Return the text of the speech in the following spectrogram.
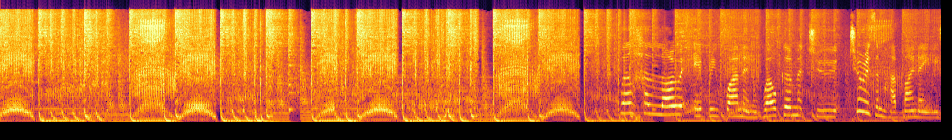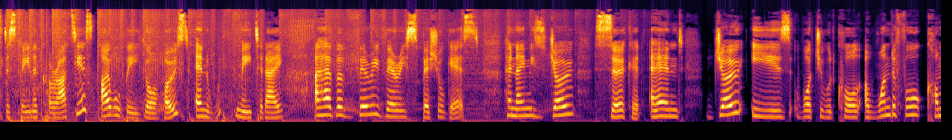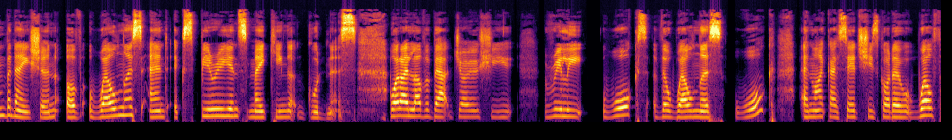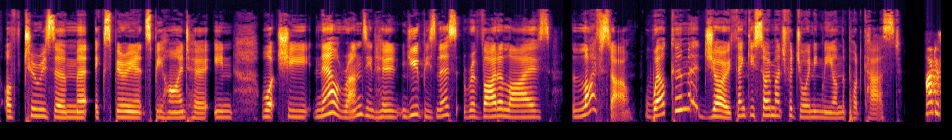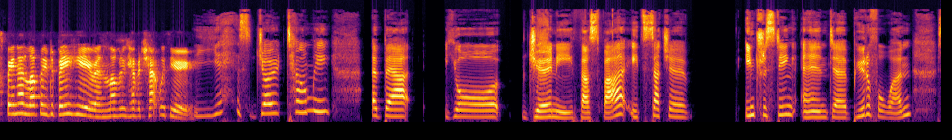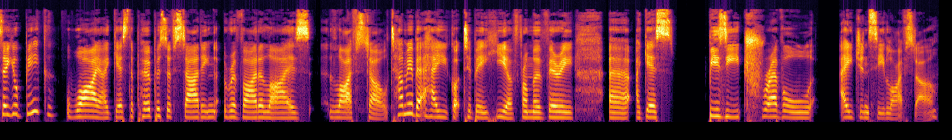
Well, hello everyone, and welcome to Tourism Hub. My name is Despina Karatzias. I will be your host, and with me today, I have a very, very special guest. Her name is Jo Surkitt, and Jo is what you would call a wonderful combination of wellness and experience making goodness. What I love about Jo, she really walks the wellness walk. And like I said, she's got a wealth of tourism experience behind her in what she now runs in her new business, Revitalize Lifestyle. Welcome, Jo. Thank you so much for joining me on the podcast. Hi, Despina. Lovely to be here and lovely to have a chat with you. Yes. Jo, tell me about your journey thus far. It's such a interesting and uh, beautiful one. So, your big why, I guess, the purpose of starting Revitalize Lifestyle. Tell me about how you got to be here from a very, uh, I guess, busy travel agency lifestyle.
